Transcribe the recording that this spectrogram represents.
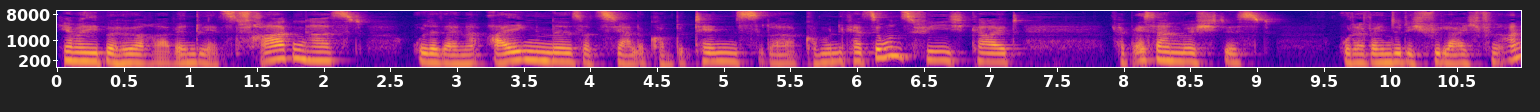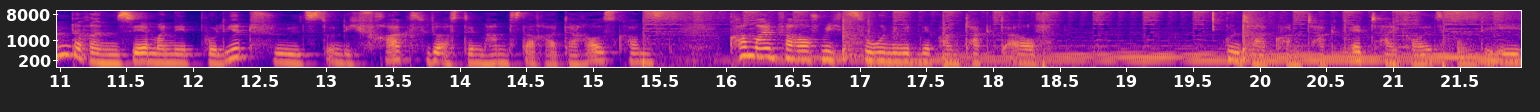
Ja, meine liebe Hörer, wenn du jetzt Fragen hast oder deine eigene soziale Kompetenz oder Kommunikationsfähigkeit verbessern möchtest oder wenn du dich vielleicht von anderen sehr manipuliert fühlst und dich fragst, wie du aus dem Hamsterrad herauskommst, komm einfach auf mich zu und nimm mit mir Kontakt auf unter kontakt.heikholz.de.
